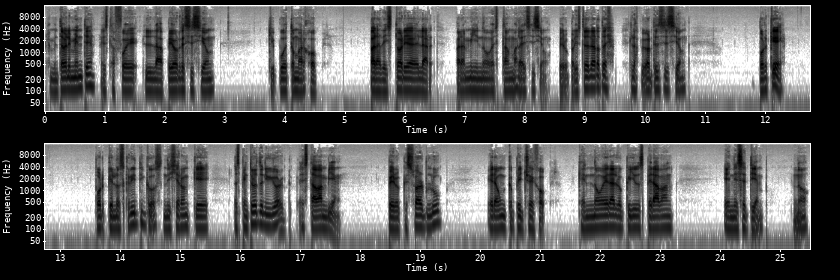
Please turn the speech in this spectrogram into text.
lamentablemente, esta fue la peor decisión que puede tomar Hopper para la historia del arte. Para mí no es tan mala decisión, pero para la historia del arte es la peor decisión. ¿Por qué? Porque los críticos dijeron que las pinturas de New York estaban bien, pero que Sword Blue era un capricho de Hopper, que no era lo que ellos esperaban en ese tiempo, ¿no?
